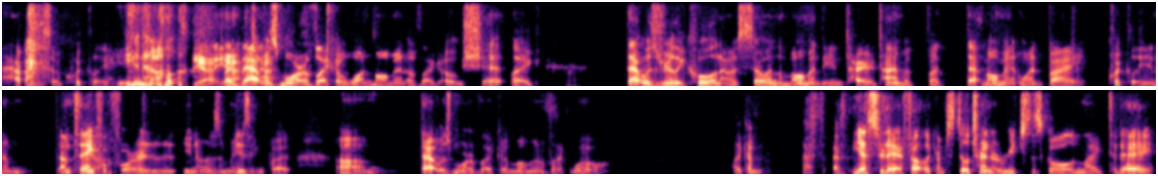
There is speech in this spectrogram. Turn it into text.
happen so quickly you know yeah yeah like that yeah. was more of like a one moment of like oh shit like that was really cool and i was so in the moment the entire time but but that moment went by quickly and i'm i'm thankful yeah. for it and it, you know it was amazing but um that was more of like a moment of like whoa like i'm I've, I've, yesterday i felt like i'm still trying to reach this goal and like today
